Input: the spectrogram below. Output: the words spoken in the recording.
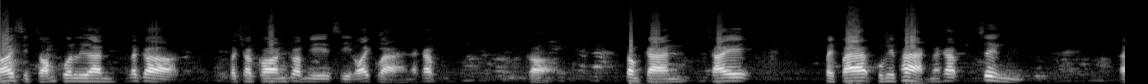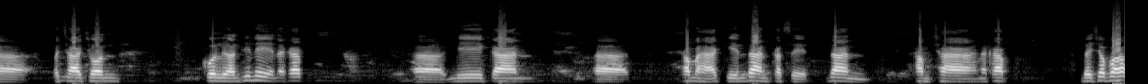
ร้อยสิบสองครัวเรือน แล้วก็ ประชากรก็มี 400 กว่านะครับ ก็ต้องการใช้ไฟฟ้าภูมิภาคนะครับ ซึ่งประชาชนครัวเรือนที่นี่นะครับมีการทำมาหากินด้านเกษตร ด้านทำชานะครับ โดยเฉพาะ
